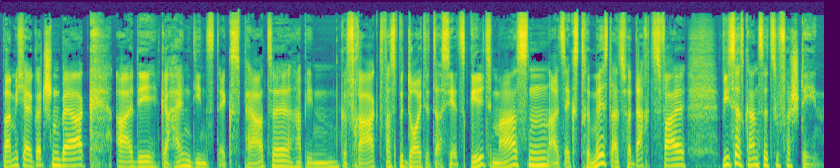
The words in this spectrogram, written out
Bei Michael Göttschenberg, ARD-Geheimdienstexperte, habe ihn gefragt, was bedeutet das jetzt? Gilt Maaßen als Extremist, als Verdachtsfall? Wie ist das Ganze zu verstehen?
